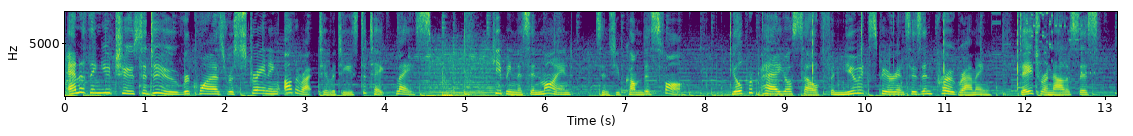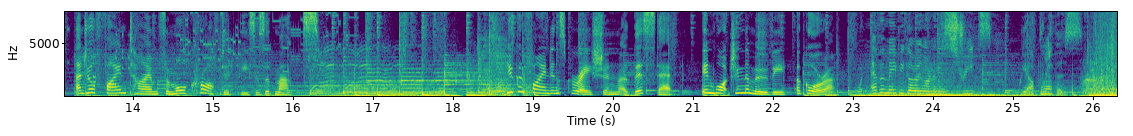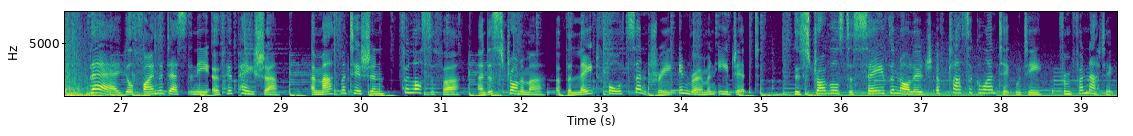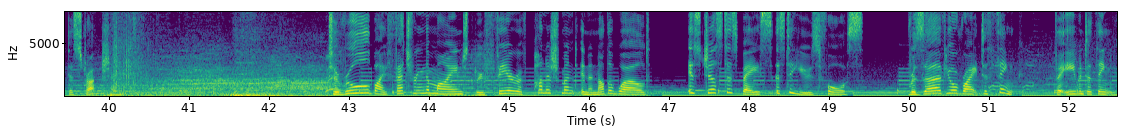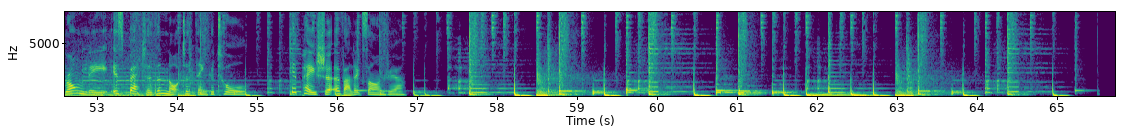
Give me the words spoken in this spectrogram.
Anything you choose to do requires restraining other activities to take place. Keeping this in mind, since you've come this far, you'll prepare yourself for new experiences in programming, data analysis, and you'll find time for more crafted pieces of maths. You can find inspiration at this step in watching the movie Agora. Whatever may be going on in the streets, we are brothers. There you'll find the destiny of Hypatia, a mathematician, philosopher and astronomer of the late 4th century in Roman Egypt, who struggles to save the knowledge of classical antiquity from fanatic destruction. To rule by fettering the mind through fear of punishment in another world is just as base as to use force. Reserve your right to think, for even to think wrongly is better than not to think at all. Hypatia of Alexandria.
